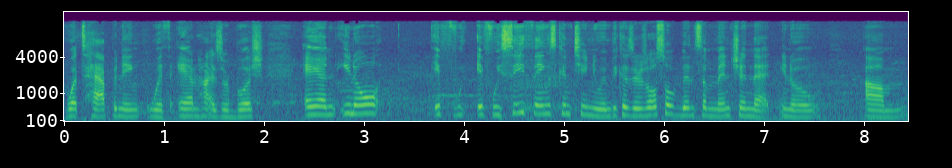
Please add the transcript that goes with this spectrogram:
what's happening with Anheuser Busch, and you know, if we, if we see things continuing, because there's also been some mention that you know. Um,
